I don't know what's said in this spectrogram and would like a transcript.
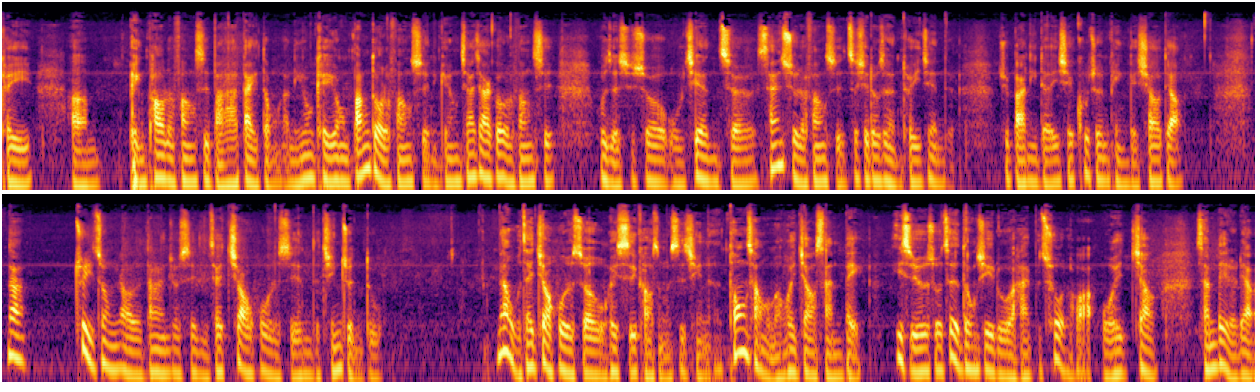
可以，嗯，平抛的方式把它带动了。你用可以用 bundle 的方式，你可以用加价购的方式，或者是说五件折三十的方式，这些都是很推荐的，去把你的一些库存品给销掉。那最重要的当然就是你在叫货的时间的精准度。那我在叫货的时候，我会思考什么事情呢？通常我们会叫三倍，意思就是说这个东西如果还不错的话，我会叫三倍的量。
